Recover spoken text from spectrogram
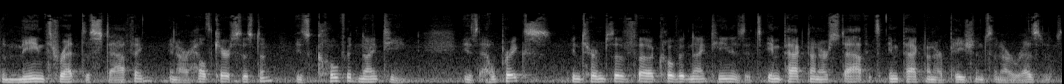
the main threat to staffing in our healthcare system is COVID-19, is outbreaks in terms of uh, COVID 19 is its impact on our staff, its impact on our patients and our residents.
